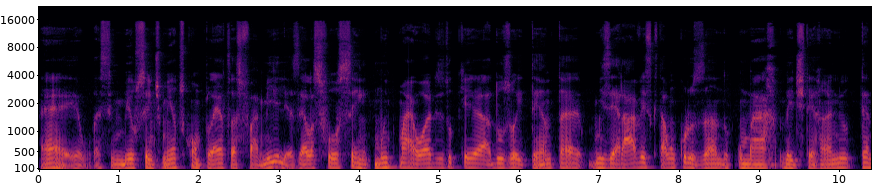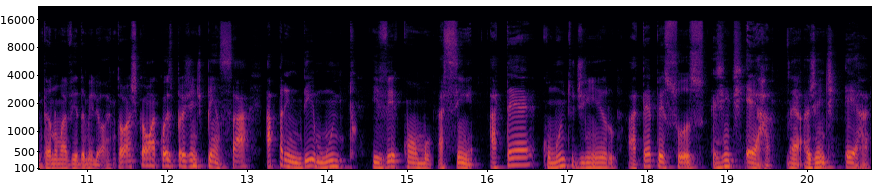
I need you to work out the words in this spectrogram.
é, eu, assim, meus sentimentos completos, as famílias, elas fossem muito maiores do que a dos 80 miseráveis que estavam cruzando o mar Mediterrâneo tentando uma vida melhor. Então acho que é uma coisa para a gente pensar, aprender muito e ver como, assim, até com muito dinheiro, até pessoas, a gente erra, né? A gente erra.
